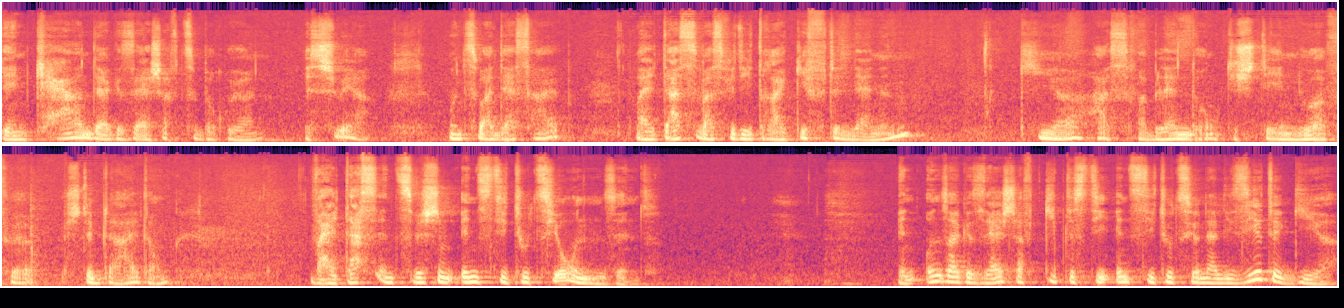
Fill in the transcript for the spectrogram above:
den Kern der Gesellschaft zu berühren, ist schwer. Und zwar deshalb, weil das, was wir die drei Gifte nennen, Gier, Hass, Verblendung, die stehen nur für bestimmte Haltung, weil das inzwischen Institutionen sind. In unserer Gesellschaft gibt es die institutionalisierte Gier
